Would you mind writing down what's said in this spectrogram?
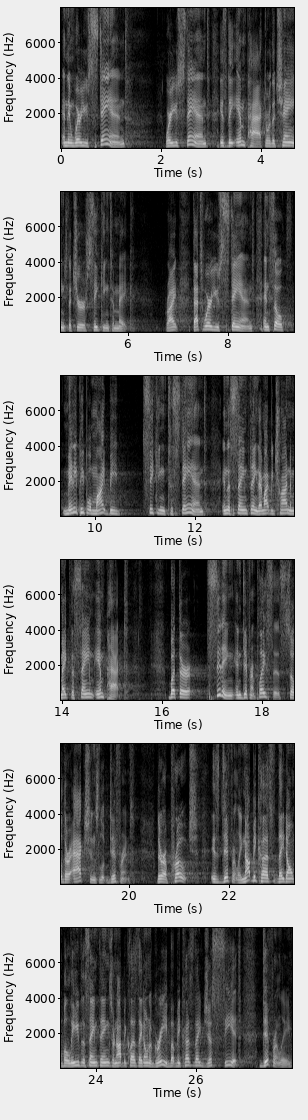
And then where you stand, where you stand is the impact or the change that you're seeking to make right? That's where you stand. And so many people might be seeking to stand in the same thing. They might be trying to make the same impact, but they're sitting in different places, so their actions look different. Their approach is differently, not because they don't believe the same things or not because they don't agree, but because they just see it differently.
